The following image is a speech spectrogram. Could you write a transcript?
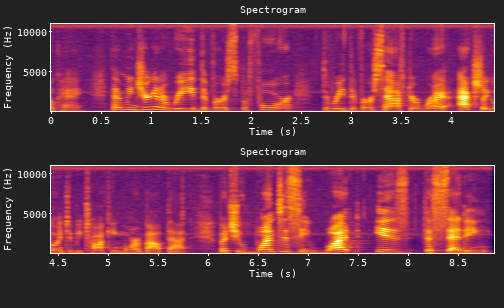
okay? That means you're going to read the verse before, to read the verse after. We're actually going to be talking more about that. But you want to see what is the setting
